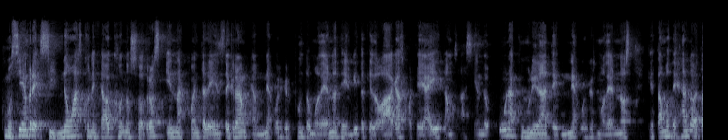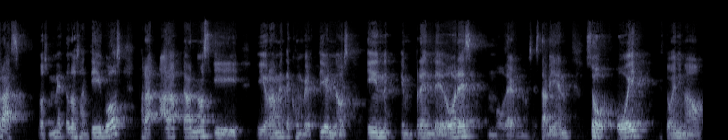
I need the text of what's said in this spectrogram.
Como siempre, si no has conectado con nosotros en la cuenta de Instagram, el networker.moderno, te invito a que lo hagas porque ahí estamos haciendo una comunidad de networkers modernos que estamos dejando atrás los métodos antiguos para adaptarnos y, y realmente convertirnos en emprendedores modernos. ¿Está bien? So, hoy estoy animado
